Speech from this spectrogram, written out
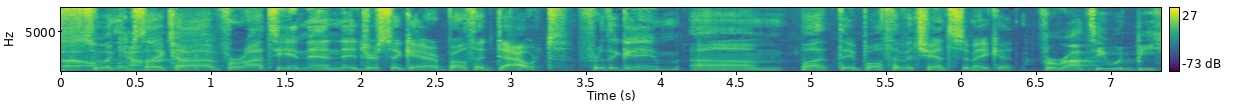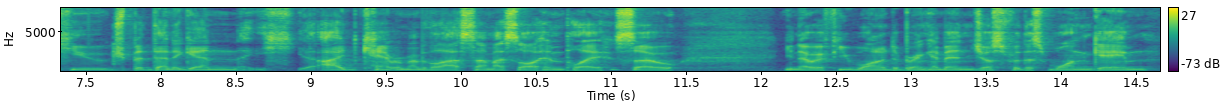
Uh, So it looks like uh. Verratti and, and Idrissa Gueye are both a doubt for the game, um, but they both have a chance to make it. Verratti would be huge, but then again, he- I can't remember the last time I saw him play. So, you know, if you wanted to bring him in just for this one game,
